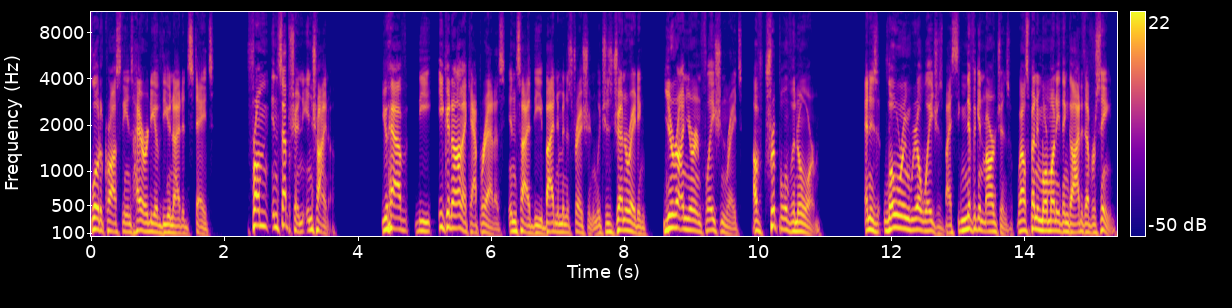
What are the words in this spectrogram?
float across the entirety of the United States from inception in China. You have the economic apparatus inside the Biden administration, which is generating year on year inflation rates of triple the norm and is lowering real wages by significant margins while spending more money than God has ever seen.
